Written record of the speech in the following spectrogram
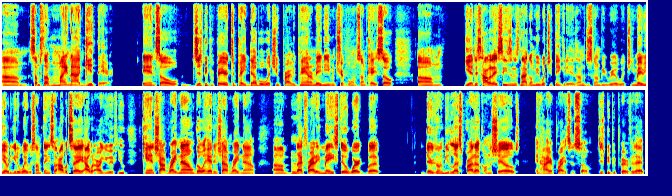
Um, some stuff might not get there. And so just be prepared to pay double what you probably paying or maybe even triple in some case. So um yeah, this holiday season is not going to be what you think it is. I'm just going to be real with you. You may be able to get away with something. So I would say, I would argue if you can shop right now, go ahead and shop right now. Um, Mm. Black Friday may still work, but there's going to be less product on the shelves and higher prices. So just be prepared for that.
